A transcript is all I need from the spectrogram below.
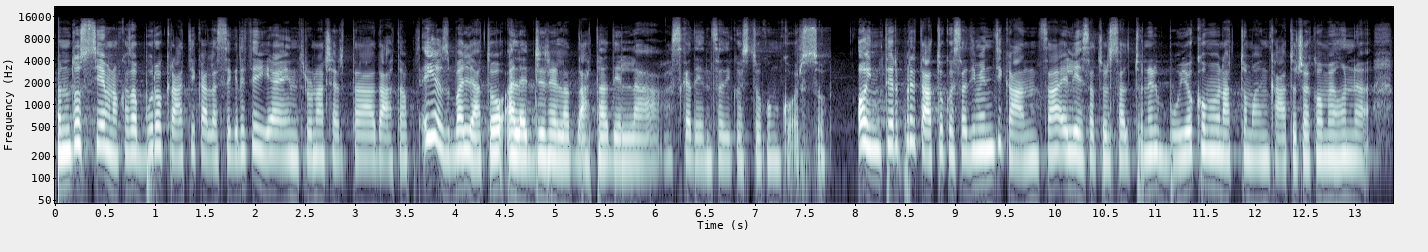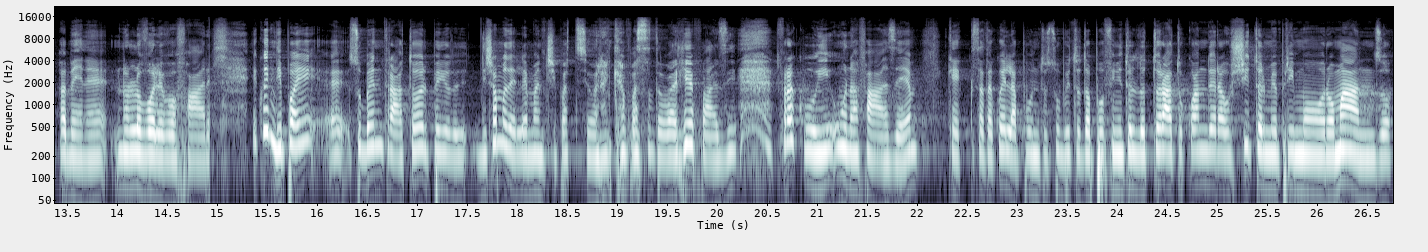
un dossier, una cosa burocratica alla segreteria entro una certa data. E io ho sbagliato a leggere la data della scadenza di questo concorso ho interpretato questa dimenticanza, e lì è stato il salto nel buio, come un atto mancato, cioè come un va bene, non lo volevo fare. E quindi poi è subentrato il periodo, diciamo, dell'emancipazione, che ha passato varie fasi, fra cui una fase, che è stata quella appunto subito dopo finito il dottorato, quando era uscito il mio primo romanzo,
